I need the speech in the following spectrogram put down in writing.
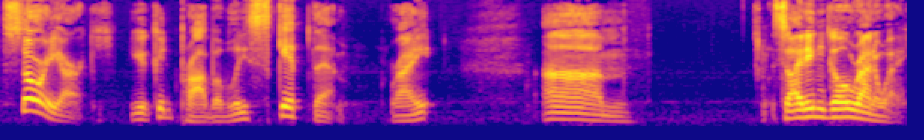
story arc. You could probably skip them right? Um so i didn't go right away.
